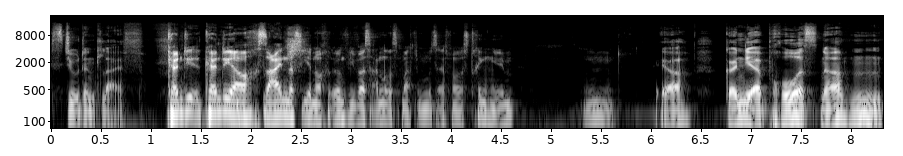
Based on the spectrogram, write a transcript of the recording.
Student Life. Könnte, könnte ja auch sein, dass ihr noch irgendwie was anderes macht. Ich muss erstmal was trinken eben. Mm. Ja, gönn dir Prost, ne? Hm,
